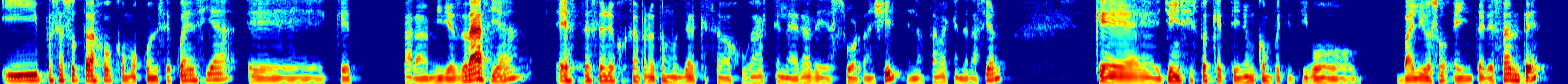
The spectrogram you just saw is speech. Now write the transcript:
y pues eso trajo como consecuencia eh, que para mi desgracia, este es el único campeonato mundial que se va a jugar en la era de Sword and Shield, en la octava generación, que yo insisto que tiene un competitivo valioso e interesante.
